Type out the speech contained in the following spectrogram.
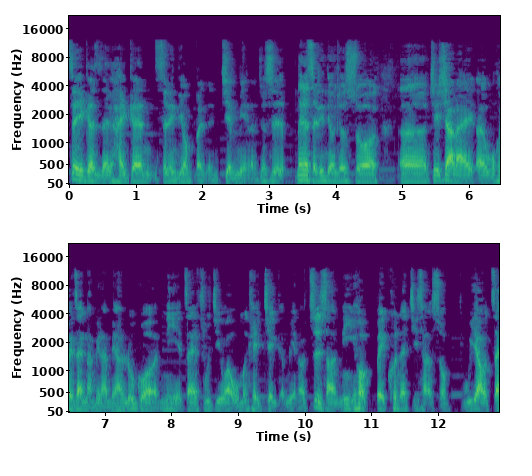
这一个人还跟 Celine Dion 本人见面了，就是那个 Celine Dion 就说，呃，接下来呃我会在哪边哪边啊？如果你也在附近的话，我们可以见个面哦。至少你以后被困在机场的时候，不要再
